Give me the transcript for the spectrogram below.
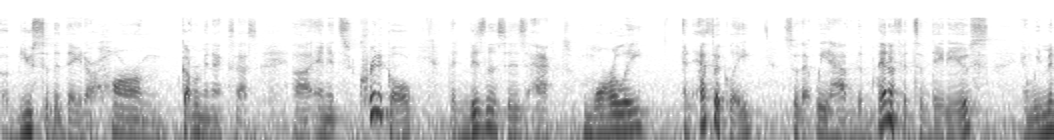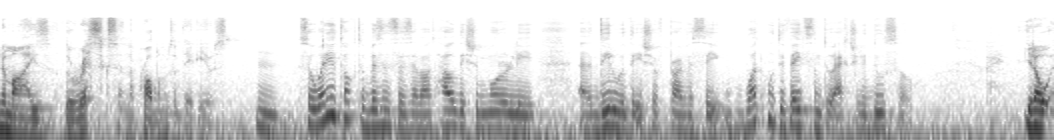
abuse of the data, harm, government access. Uh, and it's critical that businesses act morally and ethically so that we have the benefits of data use and we minimize the risks and the problems of data use. Hmm. So when you talk to businesses about how they should morally uh, deal with the issue of privacy, what motivates them to actually do so? You know,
